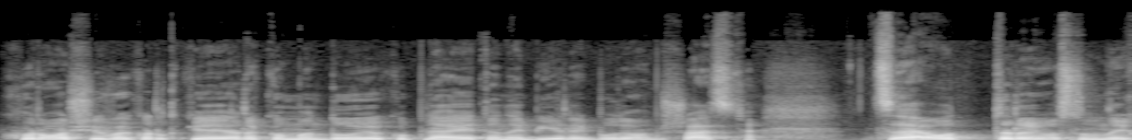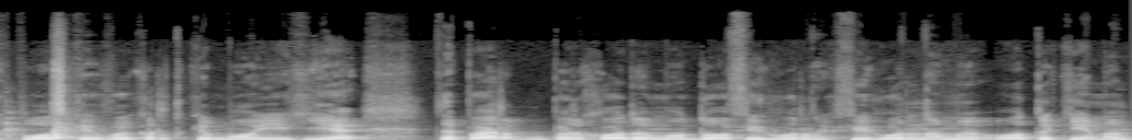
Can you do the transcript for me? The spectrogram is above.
Хороші викрутки, рекомендую, купляєте набір і буде вам щастя. Це от три основних плоских викрутки моїх є. Тепер переходимо до фігурних. Фігурними отакими.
